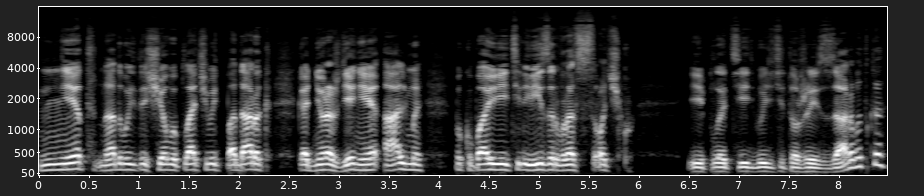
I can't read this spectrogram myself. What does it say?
Нет, надо будет еще выплачивать подарок ко дню рождения Альмы. Покупаю ей телевизор в рассрочку. И платить будете тоже из заработка?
